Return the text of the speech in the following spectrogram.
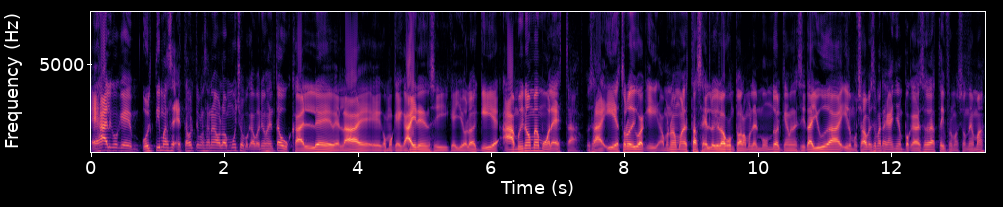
Es algo que últimas, estas últimas semanas he hablado mucho porque ha venido gente a buscarle, ¿verdad? Eh, como que guidance y que yo los guíe. A mí no me molesta. O sea, y esto lo digo aquí. A mí no me molesta hacerlo. Yo lo hago con todo el amor del mundo. El que me necesita ayuda. Y muchas veces me regañan porque a veces doy hasta información de más.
